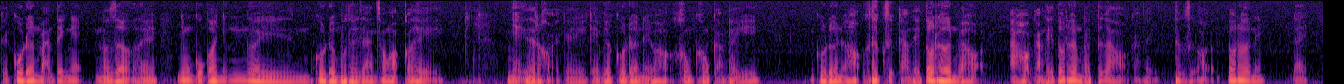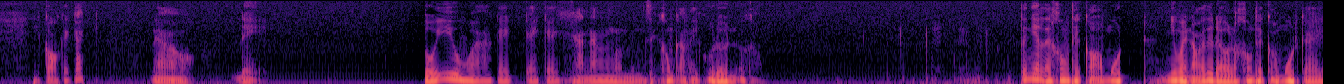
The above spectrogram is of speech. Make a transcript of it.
cái cô đơn mãn tính ấy nó dở thế. Nhưng cũng có những người cô đơn một thời gian xong họ có thể nhảy ra khỏi cái cái việc cô đơn đấy và họ không không cảm thấy cô đơn nữa. Họ thực sự cảm thấy tốt hơn và họ à, họ cảm thấy tốt hơn và tức là họ cảm thấy thực sự họ tốt hơn ấy. Đấy. Thì có cái cách nào để tối ưu hóa cái cái cái khả năng mà mình sẽ không cảm thấy cô đơn nữa không? Tất nhiên là không thể có một như mày nói từ đầu là không thể có một cái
